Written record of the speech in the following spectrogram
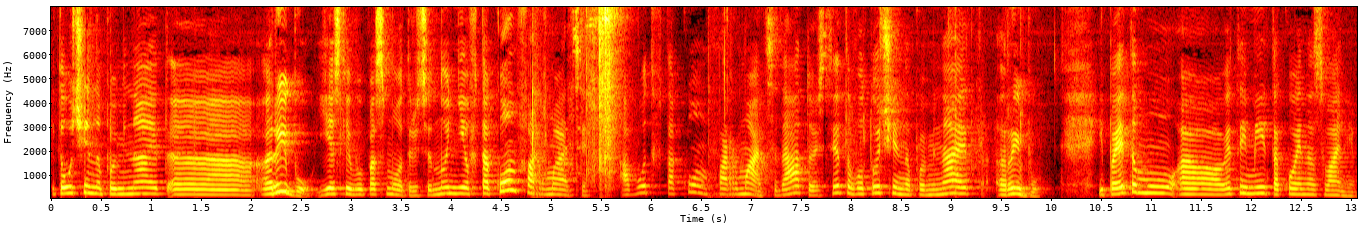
это очень напоминает э, рыбу, если вы посмотрите, но не в таком формате, а вот в таком формате, да, то есть это вот очень напоминает рыбу, и поэтому э, это имеет такое название.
